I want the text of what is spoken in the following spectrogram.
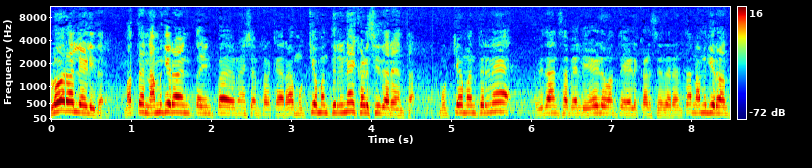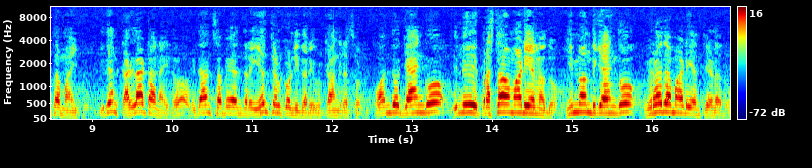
ಫ್ಲೋರ್ ಅಲ್ಲಿ ಹೇಳಿದ್ದಾರೆ. ಮತ್ತೆ ನಮಗಿರೋ ಇನ್ಫಾರ್ಮೇಶನ್ ಪ್ರಕಾರ ಮುಖ್ಯಮಂತ್ರಿನೇ ಕಳಿಸಿದ್ದಾರೆ ಅಂತ. ಮುಖ್ಯಮಂತ್ರಿನೇ ವಿಧಾನಸಭೆಯಲ್ಲಿ ಹೇಳು ಅಂತ ಹೇಳಿ ಕಳಿಸಿದ್ದಾರೆ ಅಂತ ನಮಗಿರುವಂತ ಮಾಹಿತಿ. ಇದೇನು ಕಳ್ಳಾಟನ ಇದು? ವಿಧಾನಸಭೆ ಅಂದ್ರೆ ಏನ್ ತಿಳ್ಕೊಂಡಿದ್ದಾರೆ ಇವರು ಕಾಂಗ್ರೆಸ್ ಅವರು? ಒಂದು ಗ್ಯಾಂಗು, ಇಲ್ಲಿ ಪ್ರಸ್ತಾವ ಮಾಡಿ ಅನ್ನೋದು. ಇನ್ನೊಂದು ಗ್ಯಾಂಗು, ವಿರೋಧ ಮಾಡಿ ಅಂತ ಹೇಳೋದು.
